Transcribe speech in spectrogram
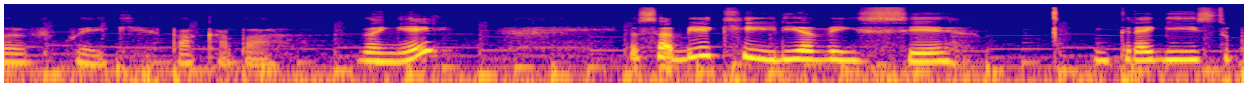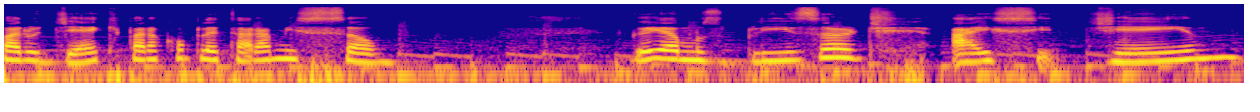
Earthquake para acabar. Ganhei? Eu sabia que iria vencer. Entregue isto para o Jack para completar a missão. Ganhamos Blizzard, Ice Jam,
